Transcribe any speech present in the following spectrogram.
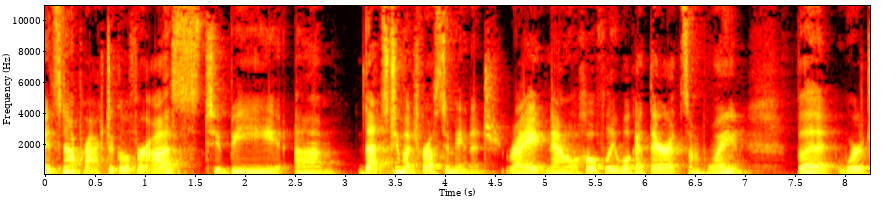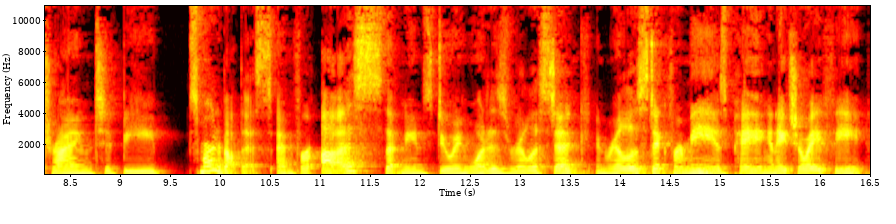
it's not practical for us to be um, that's too much for us to manage right? Now hopefully we'll get there at some point but we're trying to be smart about this. And for us that means doing what is realistic. And realistic for me is paying an hoa fee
